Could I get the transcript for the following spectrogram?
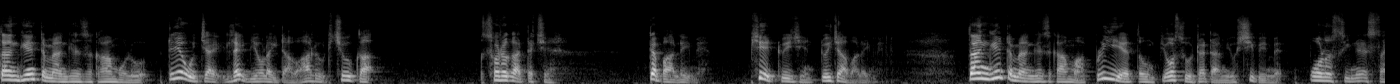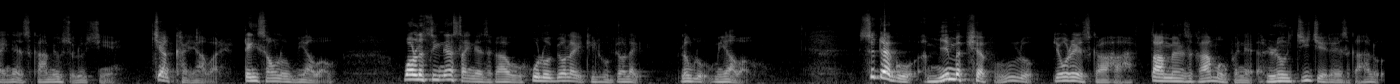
တန်ကင်းတမန်ကင်းစကားမို့လို့တရုတ်ကြိုက်လိုက်ပြောလိုက်တာပါလို့တချို့ကစောရကတက်ချင်တက်ပါလိမ့်မယ်ဖြည့်တွေးခြင်းတွေးကြပါလိမ့်မယ် တန်ကင်းတမန်ကင်းစကားမှာပြည့်ရဲ့တုံပြောဆိုတတ်တာမျိုးရှိပေမဲ့ policy နဲ့ဆိုင်တဲ့စကားမျိုးဆိုလို့ရှိရင်ကြန့်ခံရပါတယ်တိမ်ဆောင်းလို့မရပါဘူး policy နဲ့ဆိုင်တဲ့စကားကိုဟိုလိုပြောလိုက်ဒီလိုပြောလိုက်လုပ်လို့မရပါဘူးစစ်တပ်ကိုအမြင့်မဖြတ်ဘူးလို့ပြောတဲ့စကားဟာတာမန်စကားမဟုတ်ဘဲနဲ့အလွန်ကြီးကျယ်တဲ့စကားလို့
